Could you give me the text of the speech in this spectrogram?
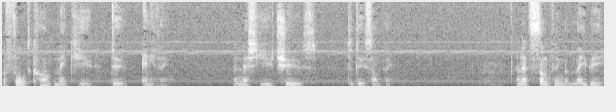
A thought can't make you do anything unless you choose to do something. And that's something that maybe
